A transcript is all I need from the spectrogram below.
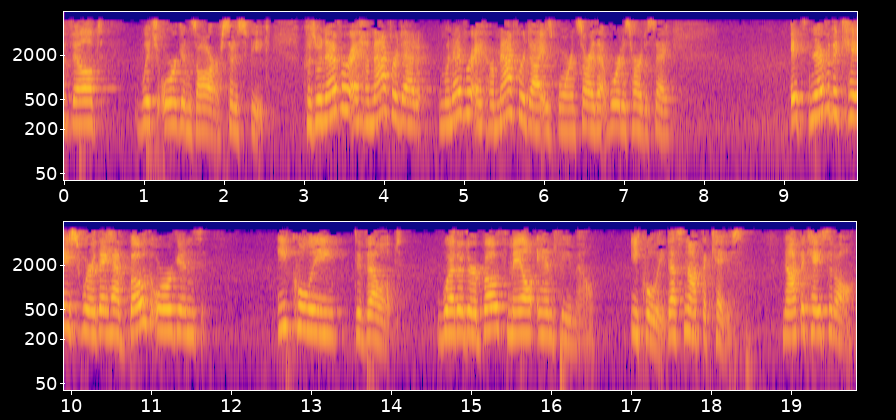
developed which organs are, so to speak. Because whenever a hermaphrodite, whenever a hermaphrodite is born, sorry, that word is hard to say, it's never the case where they have both organs equally developed, whether they're both male and female, equally. That's not the case. Not the case at all.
